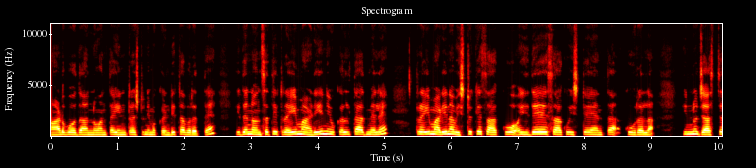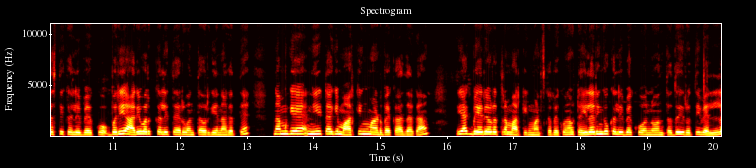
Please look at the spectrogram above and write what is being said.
ಮಾಡ್ಬೋದಾ ಅನ್ನುವಂಥ ಇಂಟ್ರೆಸ್ಟ್ ನಿಮಗೆ ಖಂಡಿತ ಬರುತ್ತೆ. ಇದನ್ನು ಒಂದು ಸತಿ ಟ್ರೈ ಮಾಡಿ, ನೀವು ಕಲಿತಾದ್ಮೇಲೆ ಟ್ರೈ ಮಾಡಿ ನಾವು ಇಷ್ಟಕ್ಕೆ ಸಾಕು, ಇದೇ ಸಾಕು, ಇಷ್ಟೇ ಅಂತ ಕೂರಲ್ಲ. ಇನ್ನೂ ಜಾಸ್ತಿ ಜಾಸ್ತಿ ಕಲಿಬೇಕು. ಬರೀ ಆರಿ ವರ್ಕ್ ಕಲಿತಾ ಇರುವಂಥವ್ರಿಗೆ ಏನಾಗುತ್ತೆ, ನಮಗೆ ನೀಟಾಗಿ ಮಾರ್ಕಿಂಗ್ ಮಾಡಬೇಕಾದಾಗ ಯಾಕೆ ಬೇರೆಯವ್ರ ಹತ್ರ ಮಾರ್ಕಿಂಗ್ ಮಾಡಿಸ್ಕೋಬೇಕು? ನಾವು ಟೈಲರಿಂಗು ಕಲಿಬೇಕು ಅನ್ನೋವಂಥದ್ದು ಇರುತ್ತೆ. ಇವೆಲ್ಲ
